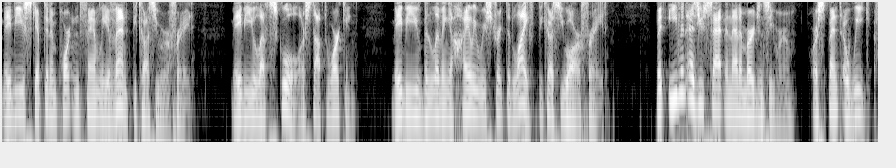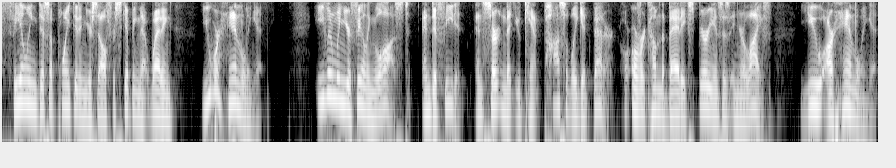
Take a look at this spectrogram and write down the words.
Maybe you skipped an important family event because you were afraid. Maybe you left school or stopped working. Maybe you've been living a highly restricted life because you are afraid. But even as you sat in that emergency room or spent a week feeling disappointed in yourself for skipping that wedding, you were handling it. Even when you're feeling lost and defeated and certain that you can't possibly get better or overcome the bad experiences in your life, you are handling it.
